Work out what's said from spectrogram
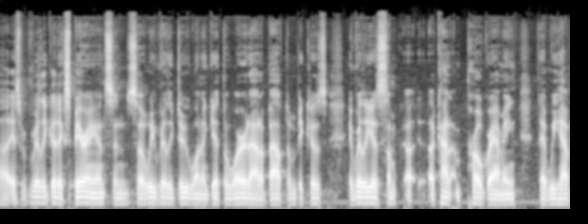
uh, it's a really good experience. And so we really do want to get the word out about them because it really is some uh, a kind of programming that we have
